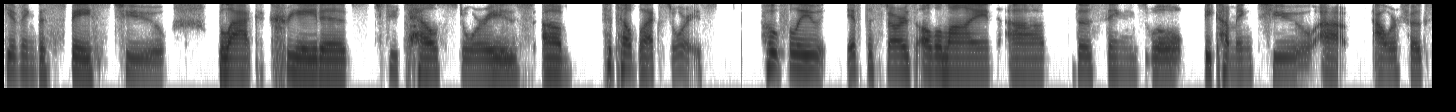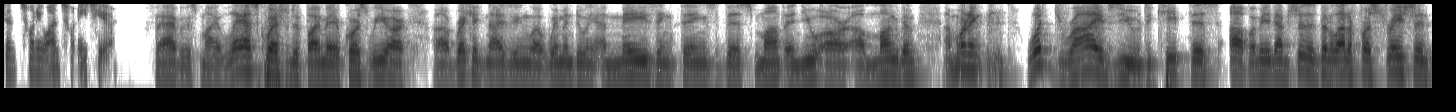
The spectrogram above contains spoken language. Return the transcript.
giving the space to Black creatives to tell stories of to tell Black stories. Hopefully, if the stars all align, uh, those things will be coming to uh, our folks in 21, 22. Fabulous. My last question, if I may. Of course, we are uh, recognizing uh, women doing amazing things this month, and you are among them. I'm wondering what drives you to keep this up? I mean, I'm sure there's been a lot of frustration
